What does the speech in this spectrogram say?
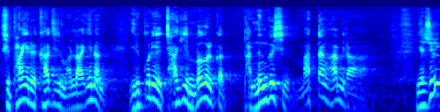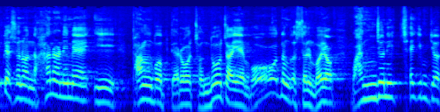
지팡이를 가지지 말라 이는 일꾼이 자기 먹을 것 받는 것이 마땅함이라. 예수님께서는 하나님의 이 방법대로 전도자의 모든 것을 모여 완전히 책임져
